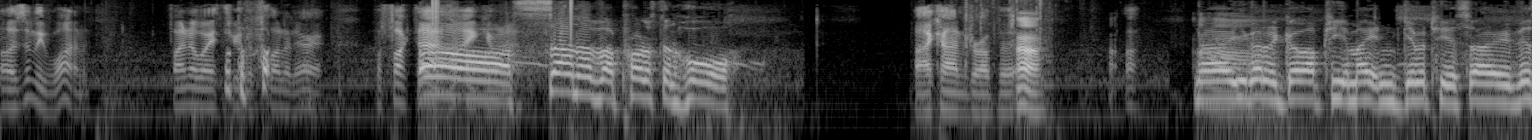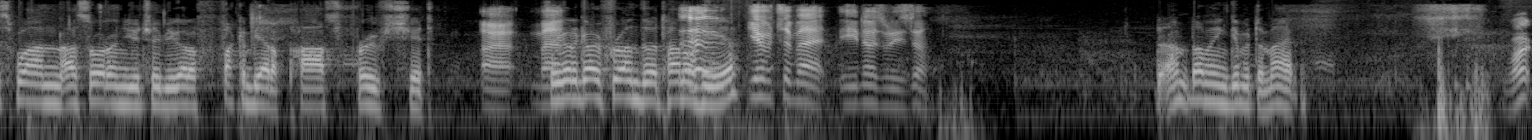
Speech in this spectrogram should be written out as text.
Oh, there's only one. Find a way through the the flooded area. Well, fuck that. Oh, son of a Protestant whore. I can't drop it. Oh. No, you gotta oh. go up to your mate and give it to you. So this one, I saw it on YouTube. You gotta fucking be able to pass through shit. Alright, So you gotta go through under the tunnel here. Give it to Matt. He knows what he's doing. Don't, don't mean give it to Matt. What?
